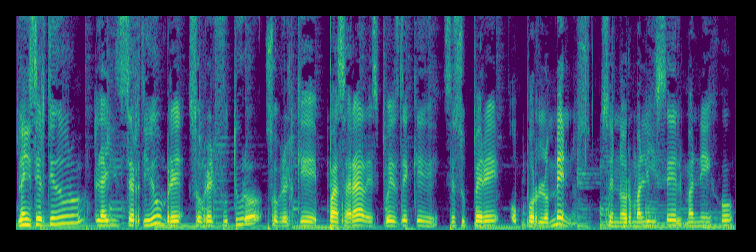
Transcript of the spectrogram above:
la incertidumbre, sobre el futuro, sobre el que pasará después de que se supere o por lo menos se normalice el manejo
